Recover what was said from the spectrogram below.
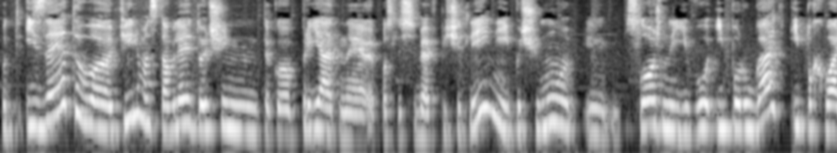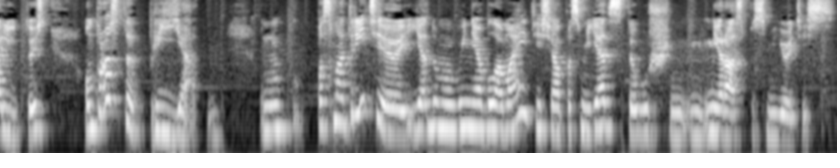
Вот из-за этого фильм оставляет очень такое приятное после себя впечатление, и почему сложно его и поругать, и похвалить. То есть он просто приятный. Ну, посмотрите, я думаю, вы не обломаетесь, а посмеяться-то уж не раз посмеетесь.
